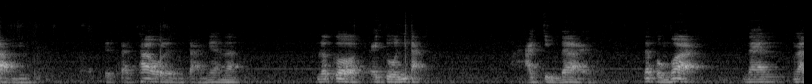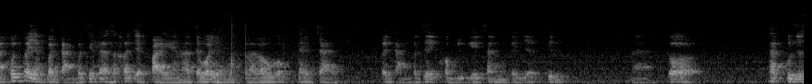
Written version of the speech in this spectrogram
ต่ำเป็นแปดเท่าอะไรต่างๆเนี่ยนะ แล้วก็ไอ้ตัวนี้หากินได้ และผมว่าในอนาคตก็ยังไปต่างประเทศได้ถ้าเขาจะไปนะ แต่ว่าอย่างว่าเราก็แน่ใจไปต่างประเทศคอมพลิเคชันมันก็เยอะขึ้นนะก็ถ้าคุณจะ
